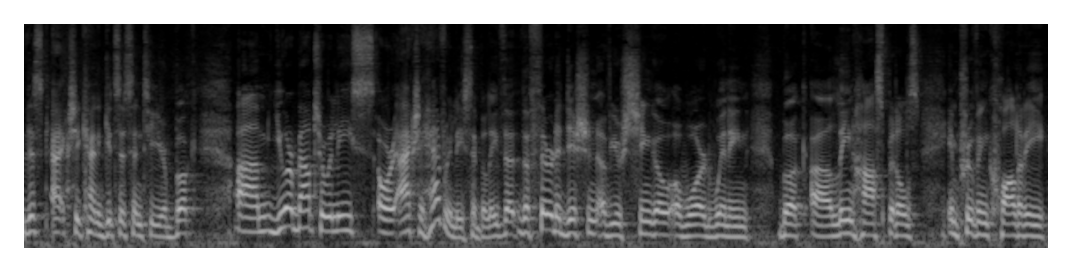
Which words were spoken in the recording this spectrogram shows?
this actually kind of gets us into your book. Um, you are about to release, or actually have released, I believe, the, the third edition of your Shingo Award winning book, uh, Lean Hospitals Improving Quality,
